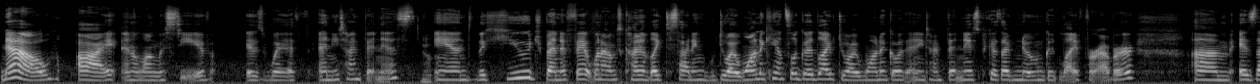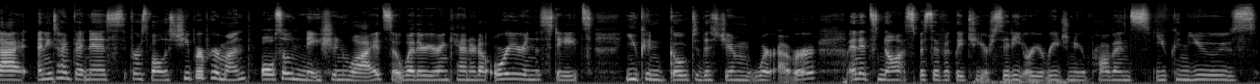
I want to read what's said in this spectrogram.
Now, I, and along with Steve, is with Anytime Fitness. Yep. And the huge benefit when I was kind of like deciding do I want to cancel GoodLife? Do I want to go with Anytime Fitness because I've known GoodLife forever? Um, is that Anytime Fitness, first of all, is cheaper per month, also nationwide. So whether you're in Canada or you're in the States, you can go to this gym wherever. And it's not specifically to your city or your region or your province. You can use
